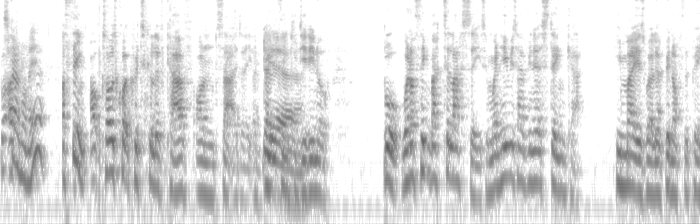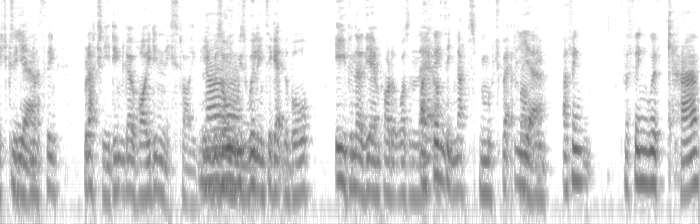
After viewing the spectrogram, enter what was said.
But What's I, going on here? I think because I was quite critical of Cav on Saturday. I don't Yeah. think he did enough. But when I think back to last season, when he was having a stinker, he may as well have been off the pitch because he Yeah. did nothing. But actually, he didn't go hiding this time. He was always willing to get the ball, even though the end product wasn't there. I I think- think, that's much better from yeah, him. I think the thing with Cav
